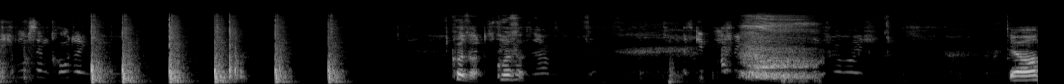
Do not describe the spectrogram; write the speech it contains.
ich muss einen Code eingeben. Kurz, kurz. Es gibt Muffin für euch. Ja.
